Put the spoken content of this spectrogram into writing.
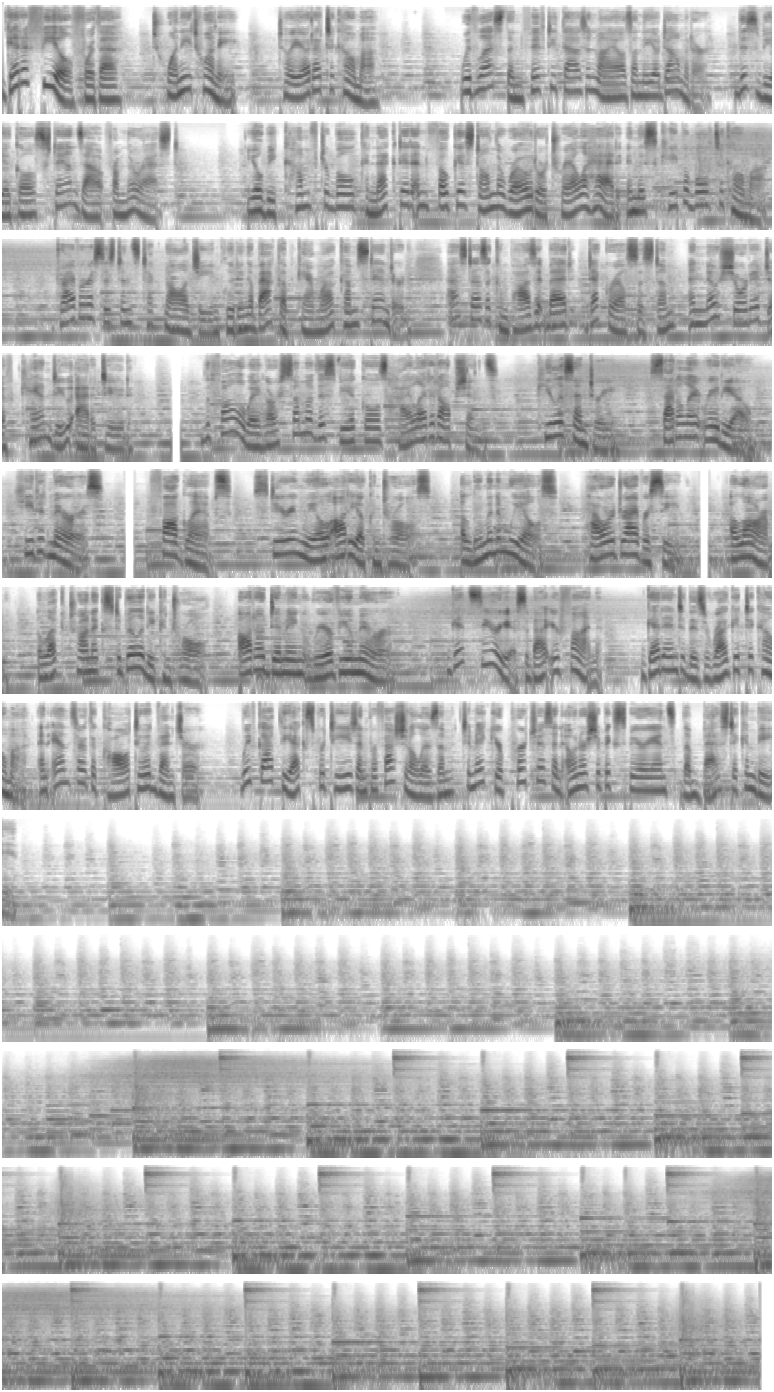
Get a feel for the 2020 Toyota Tacoma. With less than 50,000 miles on the odometer, this vehicle stands out from the rest. You'll be comfortable, connected, and focused on the road or trail ahead in this capable Tacoma. Driver assistance technology, including a backup camera, comes standard, as does a composite bed, deck rail system, and no shortage of can-do attitude. The following are some of this vehicle's highlighted options. Keyless entry, satellite radio, heated mirrors, fog lamps, steering wheel audio controls, aluminum wheels, power driver seat, alarm, electronic stability control, auto dimming rear view mirror. Get serious about your fun. Get into this rugged Tacoma and answer the call to adventure. We've got the expertise and professionalism to make your purchase and ownership experience the best it can be.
